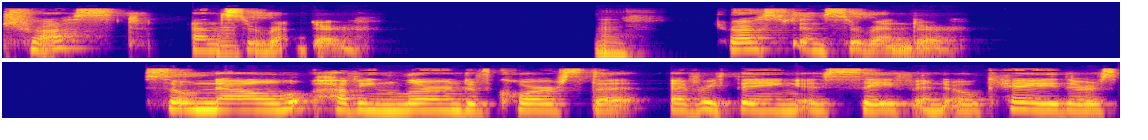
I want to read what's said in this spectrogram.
trust and mm. surrender. Mm. Trust and surrender so now having learned of course that everything is safe and okay there's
